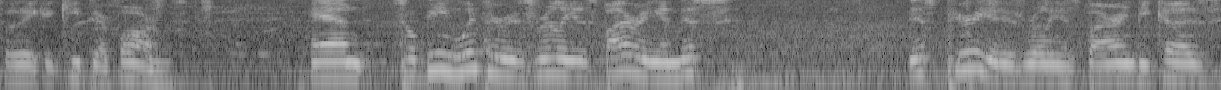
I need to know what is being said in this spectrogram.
so they could keep their farms. And so being with her is really inspiring and this this period is really inspiring because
